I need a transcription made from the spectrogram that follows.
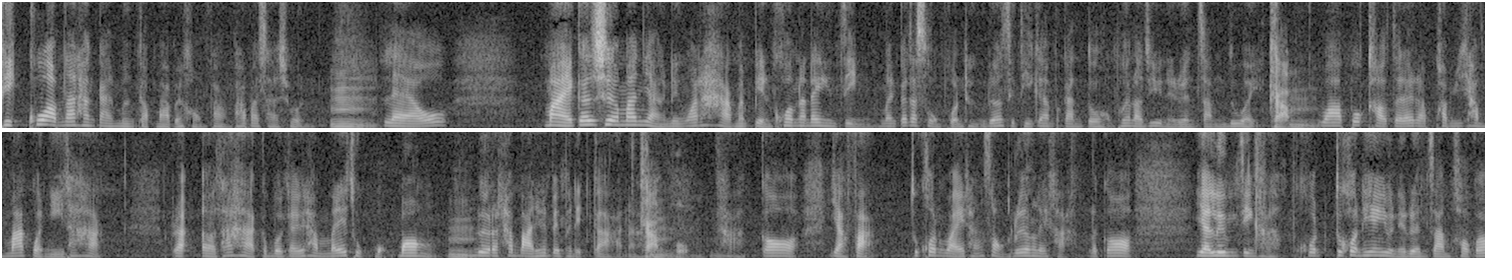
พลิกขั้วอำนาจทางการเมืองกลับมาเป็นของฝั่งภาคประชาชนอืมแล้วหมายก็เชื่อมั่นอย่างหนึ่งว่าถ้าหากมันเปลี่ยนขั้วอำนาจได้จริง ๆ มันก็จะส่งผลถึงเรื่องสิทธิการประกันตัวของเพื่อนเราที่อยู่ในเรือนจำด้วยครับอืมว่าพวกเขาจะได้รับความยุติธรรมมากกว่านี้ถ้าหากระเอ่อถ้าหากกระบวนการยุติธรรมไม่ได้ถูกปกป้องอืมด้วยรัฐบาลที่มันเป็นเผด็จการนะคคะรับผมค่ะก็อยากฝาก ทุกคนไว้ทั้งสองเรื่องเลยค่ะ แล้วก็อย่าลืมจริงค่ะคนทุกคนที่ยังอยู่ในเรือนจำเขาก็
